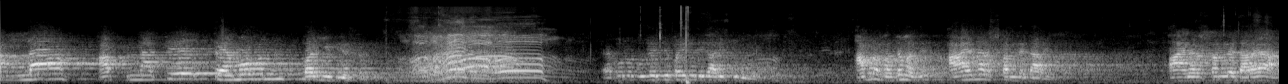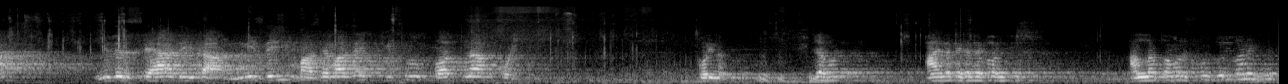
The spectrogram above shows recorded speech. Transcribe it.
আল্লাহ আপনাকে তেমন বানিয়ে দিয়েছেন। এখনও বুঝাইতে পারি যদি গাড়ি শুনবে আমরা মাঝে মাঝে আয়নার সামনে দাঁড়াই। আয়নার সামনে দাঁড়ায় নিজের চেহারা দেখা, নিজেই মাঝে মাঝে কিছু বদনাম করি। করি না। যেমন আয়না দেখে দেখো আল্লাহ তো আমার সুন্দরী বানাইছে।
